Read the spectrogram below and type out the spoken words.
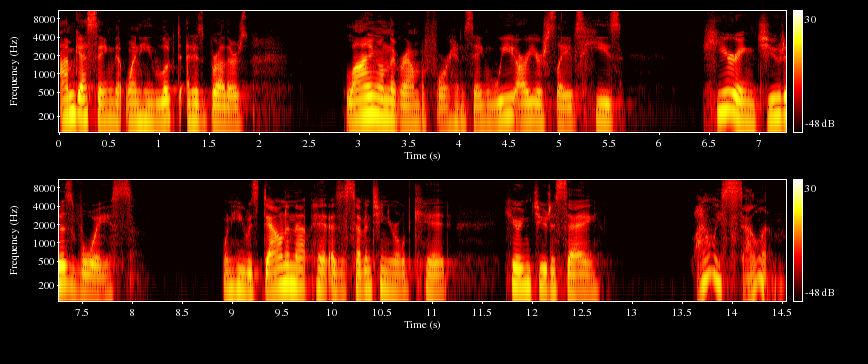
I'm guessing that when he looked at his brothers lying on the ground before him, saying, We are your slaves, he's hearing Judah's voice when he was down in that pit as a 17 year old kid, hearing Judah say, Why don't we sell him?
